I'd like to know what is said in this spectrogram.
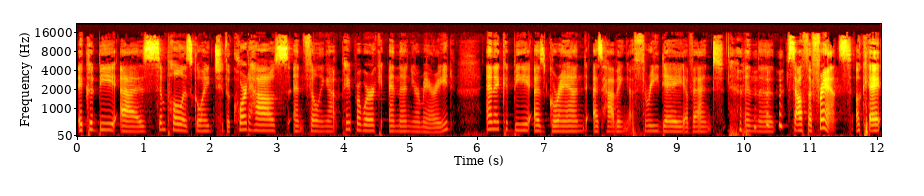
it could be as simple as going to the courthouse and filling out paperwork and then you're married. And it could be as grand as having a three day event in the south of France. Okay.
